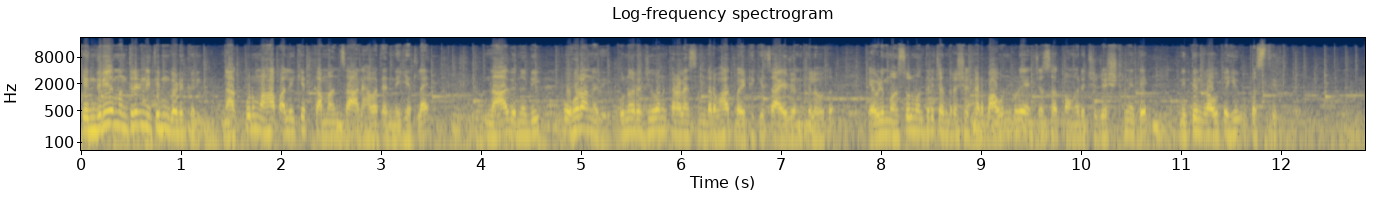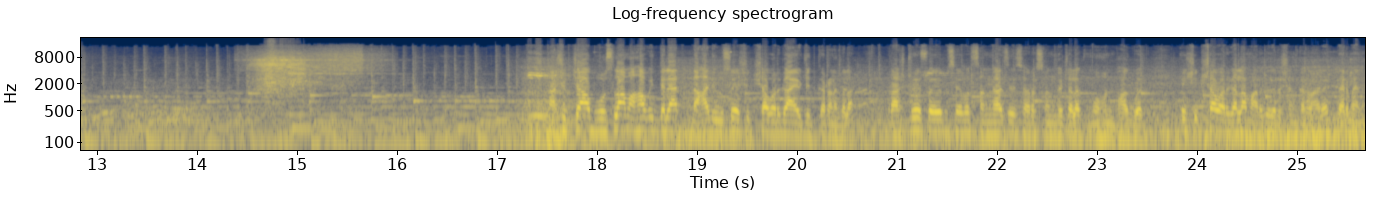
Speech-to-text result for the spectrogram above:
केंद्रीय मंत्री नितीन गडकरी नागपूर महापालिकेत कामांचा आढावा त्यांनी घेतलाय. नाग नदी पोहरा नदी पुनर्जीवन करण्यासंदर्भात बैठकीचं आयोजन केलं होतं. यावेळी महसूल मंत्री चंद्रशेखर बावनकुळे यांच्यासह काँग्रेसचे ज्येष्ठ नेते नितीन राऊतही उपस्थित. होते नाशिकच्या भोसला महाविद्यालयात दहा दिवसीय शिक्षा वर्ग आयोजित करण्यात आला. राष्ट्रीय स्वयंसेवक संघाचे सरसंघचालक मोहन भागवत हे शिक्षा वर्गाला मार्गदर्शन करणार. आहेत दरम्यान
